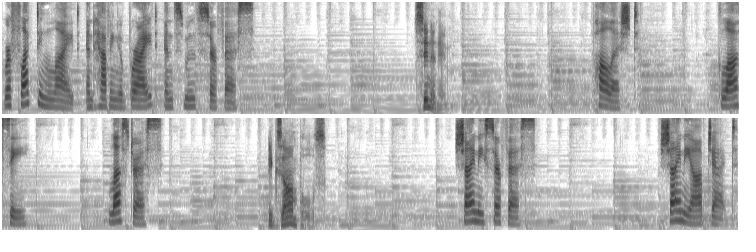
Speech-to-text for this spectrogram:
Reflecting light and having a bright and smooth surface. Synonym Polished, Glossy, Lustrous. Examples Shiny surface. Shiny object.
